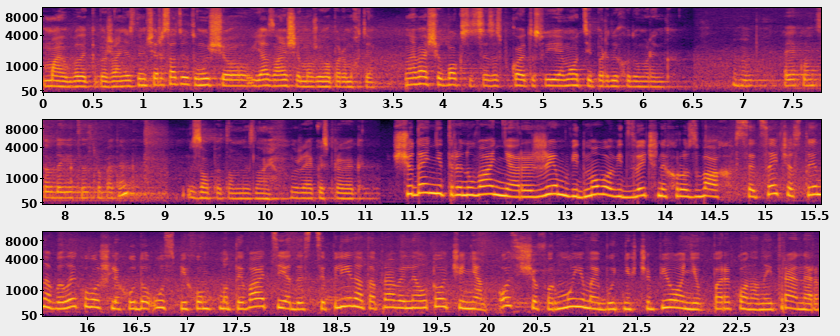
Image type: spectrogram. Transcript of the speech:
маю велике бажання з ним раз тому що я знаю, що я можу його перемогти. Найважче в боксі це заспокоїти свої емоції перед виходом в ринг. А як вам це вдається зробити? З опитом не знаю, вже якось привик. Щоденні тренування, режим, відмова від звичних розваг – все це частина великого шляху до успіху. Мотивація, дисципліна та правильне оточення – ось що формує майбутніх чемпіонів, переконаний тренер.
